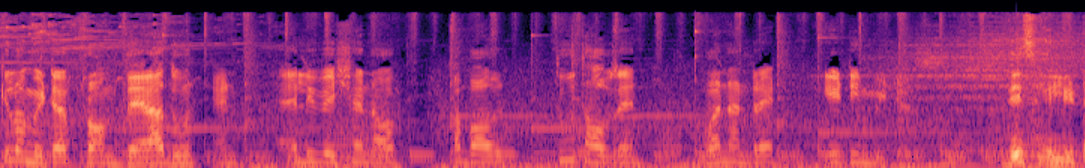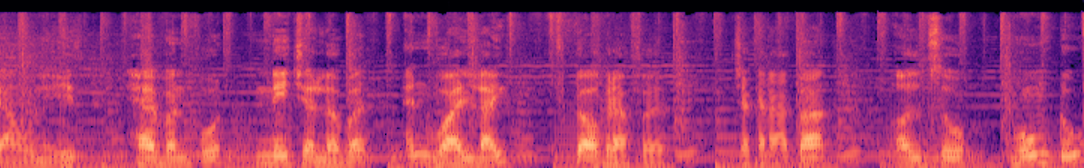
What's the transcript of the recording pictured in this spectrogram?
km from Dehradun and elevation of about 2118 meters. This hilly town is heaven for nature lover and wildlife photographer. Chakrata also home to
